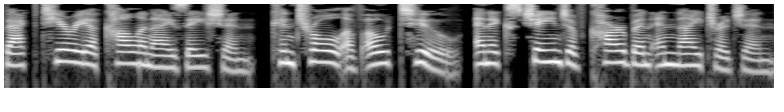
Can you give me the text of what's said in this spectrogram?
bacteria colonization, control of O2, and exchange of carbon and nitrogen.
